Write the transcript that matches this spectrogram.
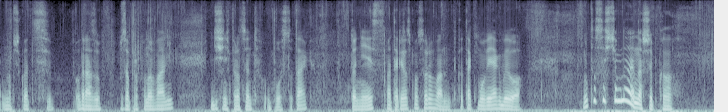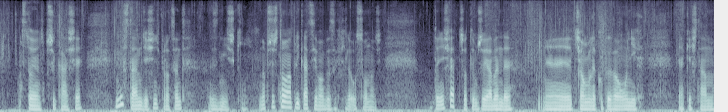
na przykład od razu zaproponowali 10% upustu, tak? To nie jest materiał sponsorowany, tylko tak mówię jak było. No to sobie ściągnąłem na szybko, stojąc przy kasie i dostałem 10% zniżki. No przecież tą aplikację mogę za chwilę usunąć. To nie świadczy o tym, że ja będę e, ciągle kupywał u nich jakieś tam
